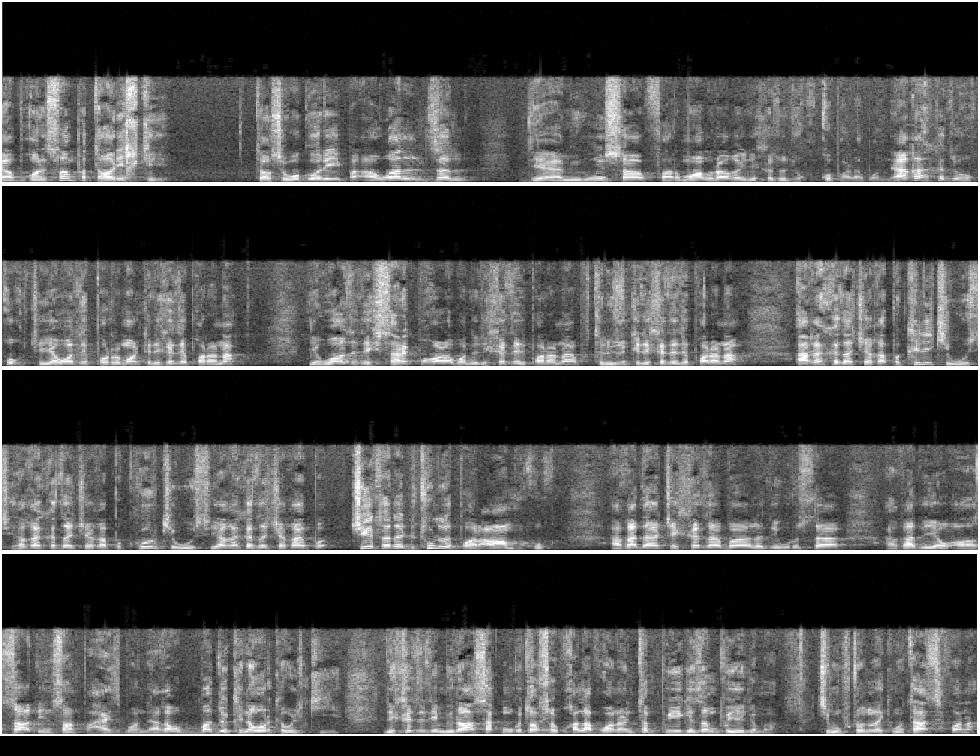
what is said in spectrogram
د افغانستان په تاریخ کې تاسو وګورئ په اول ځل د امیرونی صاحب فرمان راغی د ښځو د حقوقو په اړه باندې هغه ښځو حقوق چې یوازې پارلمان کې د ښځې لپاره نه یوازې د سړک په غاړه باندې د ښځې لپاره نه په تلویزیون کې د ښځې لپاره نه هغه ښځه چې هغه په کلي کې اوسي هغه ښځه چې هغه په کور کې اوسي هغه ښځه چې هغه چیرته ده د ټولو لپاره عام حقوق هغه دا چې ښځه به له دې وروسته هغه د یو آزاد انسان په حیث باندې هغه په بدو کې نه ورکول کېږي. د ښځې د میراث حق موږ تاسو خپل افغانان ته هم پوهېږي زه هم پوهېږم چې موږ په ټولنه کې متاسفانه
